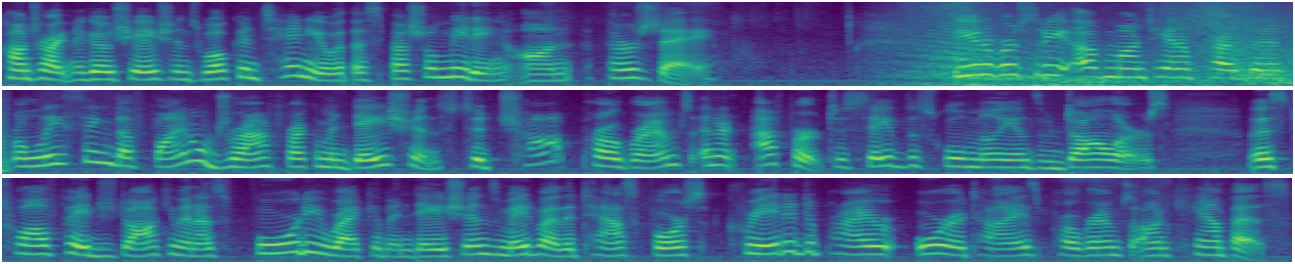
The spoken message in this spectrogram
Contract negotiations will continue with a special meeting on Thursday. The University of Montana president releasing the final draft recommendations to CHOP programs in an effort to save the school millions of dollars. This 12-page document has 40 recommendations made by the task force created to prioritize programs on campus.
